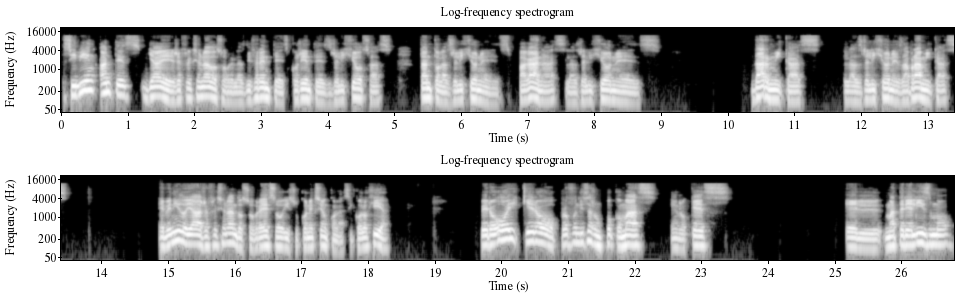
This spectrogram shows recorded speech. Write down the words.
si bien antes ya he reflexionado sobre las diferentes corrientes religiosas, tanto las religiones paganas, las religiones dármicas, las religiones abrámicas, he venido ya reflexionando sobre eso y su conexión con la psicología. Pero hoy quiero profundizar un poco más en lo que es el materialismo,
